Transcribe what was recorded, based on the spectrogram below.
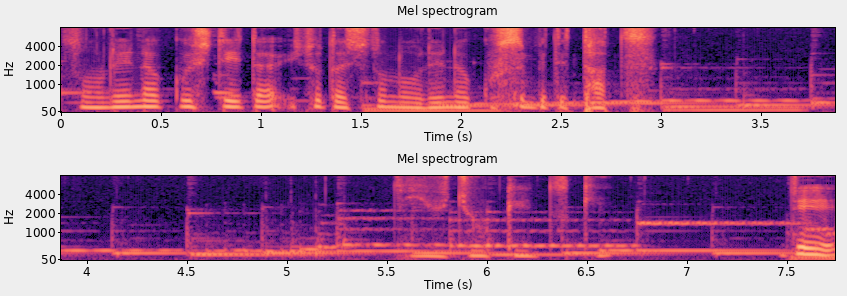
その連絡していた人たちとの連絡を全て断つ。っていう条件付き。で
